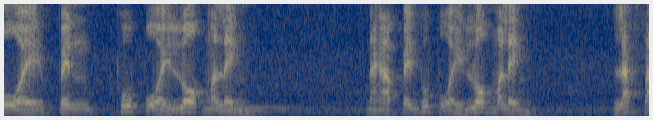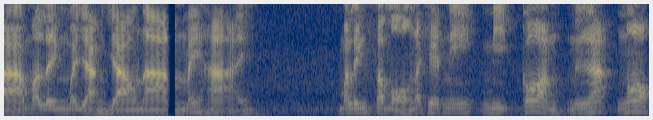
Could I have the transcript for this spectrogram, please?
ป่วยเป็นผู้ป่วยโรคมะเร็งนะครับเป็นผู้ป่วยโรคมะเร็ง รักษามะเร็งมาอย่างยาวนานไม่หาย มะเร็งสมองนะเคสนี้มีก้อนเนื้องอก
